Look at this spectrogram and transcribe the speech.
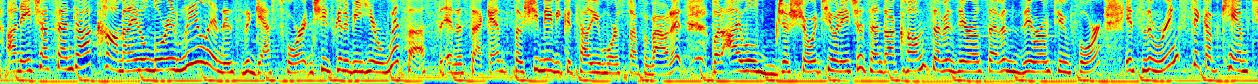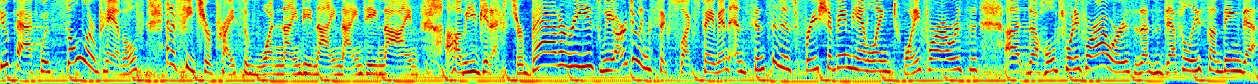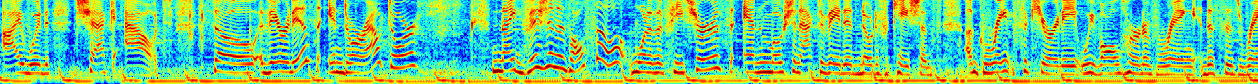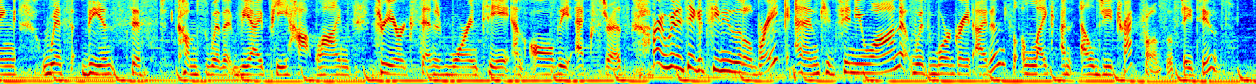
on hsn.com. And I know Lori Leland is the guest for it, and she's gonna be here with us in a second, so she maybe could tell you more stuff about it. But I will just show it to you at hsn.com, 707024. It's the Ring Stick Up Cam 2-pack with solar panels at a feature price of $199.99. Um, you get extra batteries. We are doing six flex payment, and since it is free shipping and handling 24 hours, uh, the whole 24 hours, that's definitely something that I would check out. So there it is, indoor, outdoor. Night vision is also one of the features and motion activated notifications. A great security. We've all heard of Ring. This is Ring with the Assist comes with it. VIP hotline, three-year extended warranty, and all the extras. All right, we're gonna take a teeny little break and continue on with more great items like an LG TracFone, so stay tuned.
